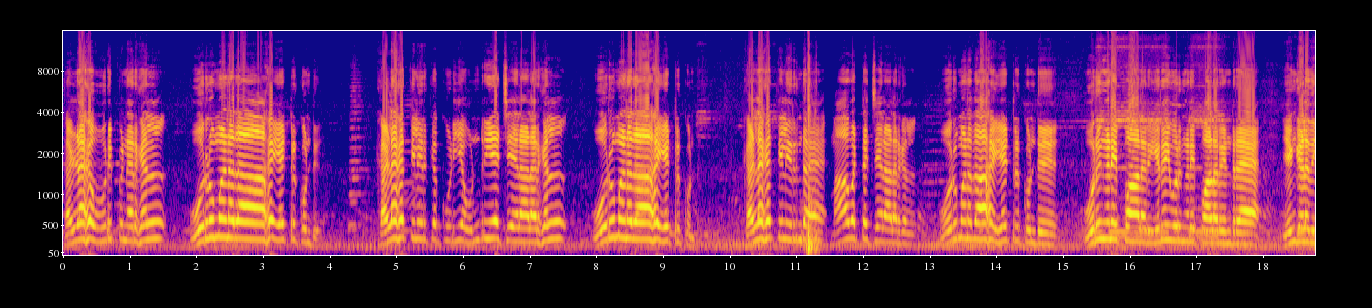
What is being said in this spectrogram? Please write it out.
கழக உறுப்பினர்கள் ஒருமனதாக ஏற்றுக்கொண்டு கழகத்தில் இருக்கக்கூடிய ஒன்றிய செயலாளர்கள் ஒருமனதாக ஏற்றுக்கொண்டு கழகத்தில் இருந்த மாவட்ட செயலாளர்கள் ஒருமனதாக ஏற்றுக்கொண்டு ஒருங்கிணைப்பாளர் இணை ஒருங்கிணைப்பாளர் என்ற எங்களது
